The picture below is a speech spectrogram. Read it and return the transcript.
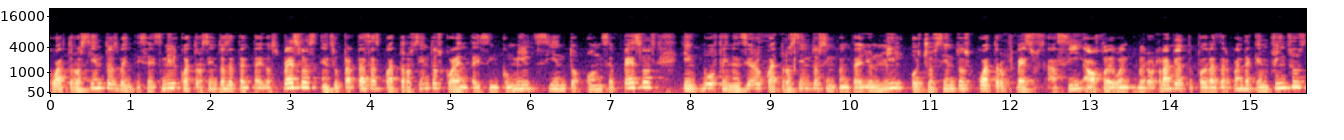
426.472 pesos, en Supertasas 445.111 pesos y en Cubo Financiero 451.804 pesos. Así, a ojo de buen cubero rápido, te podrás dar cuenta que en Finsus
